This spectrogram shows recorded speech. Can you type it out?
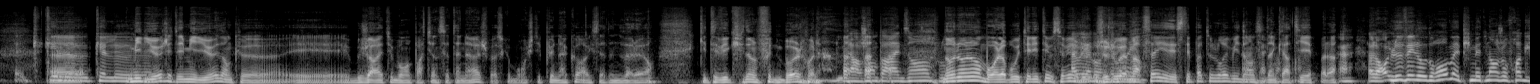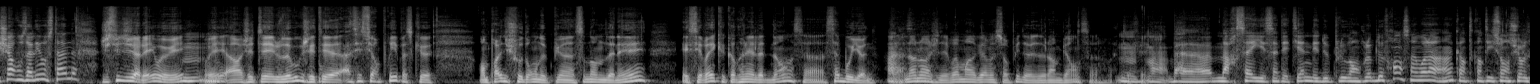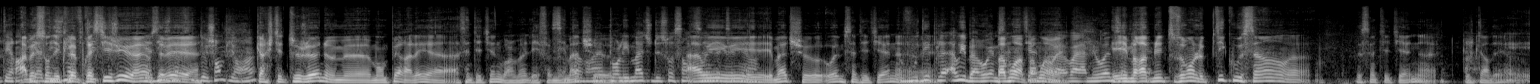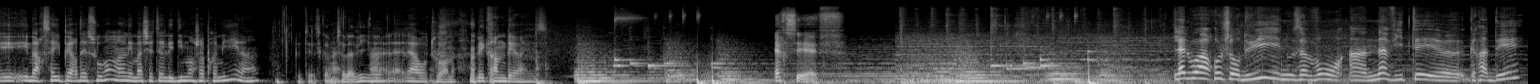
Quel, Euh, quel, euh, Milieu, j'étais milieu, donc et j'ai arrêté bon à partir d'un certain âge parce que bon, j'étais plus en accord avec certaines valeurs qui étaient vécues dans le football, voilà. L'argent par exemple ou- Non, non, non, bon, la brutalité, vous savez, Ah oui, je, jouais à. Marseille et c'était pas toujours évident, Ah, c'est un d'accord. quartier, voilà. Ah, Alors le vélodrome et puis maintenant Geoffroy Guichard, vous allez au stade? J'y suis déjà allé, oui, oui. Mm, oui. mm. Alors j'étais, je vous avoue que j'étais assez surpris parce que on parlait du chaudron depuis un certain nombre d'années et c'est vrai que quand on est là-dedans, ça, ça bouillonne. Ah, non, non, j'étais vraiment surpris de, de l'ambiance. ouais, fait. voilà. Bah, Marseille et Saint-Etienne, les deux plus grands clubs de France, hein, voilà, hein, quand, quand ils sont sur le terrain. Ah ben a ce sont des 19 clubs prestigieux, hein, vous 19 savez. de champion. hein. Quand j'étais tout jeune, me- mon père allait à Saint-Etienne voir les fameux pas matchs. vrai, euh, pour les matchs de 76, Ah oui, etc. oui, les matchs euh, OM Saint-Etienne. Vous déplacez. Ah oui, bah OM Pas moi, pas moi, voilà, ouais. voilà, mais OM Et il me rappelait tout souvent le petit coussin euh, de Saint-Etienne que je gardais. hein. Et, et Marseille perdait souvent, hein, les matchs étaient les dimanches après-midi. là. hein. C'est comme ça la vie. hein. Ah, là, retourne. les Cranberries. RCF. La Loire aujourd'hui, nous avons un invité euh, gradé,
